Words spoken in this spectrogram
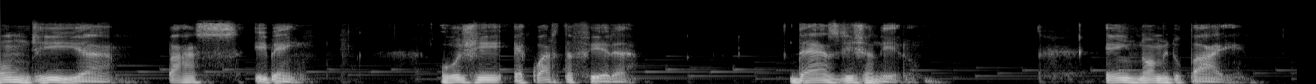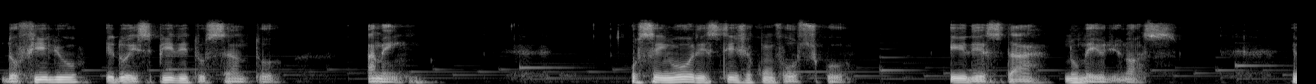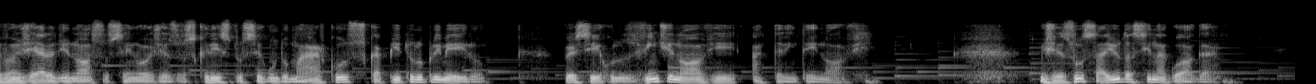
Bom dia, paz e bem. Hoje é quarta-feira, 10 de janeiro. Em nome do Pai, do Filho e do Espírito Santo. Amém. O Senhor esteja convosco, Ele está no meio de nós. Evangelho de Nosso Senhor Jesus Cristo, segundo Marcos, capítulo 1, versículos 29 a 39. Jesus saiu da sinagoga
